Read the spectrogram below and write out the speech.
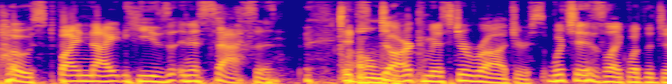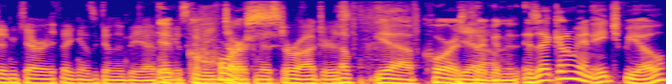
host. By night, he's an assassin. It's Oh Dark Mister Rogers, which is like what the Jim Carrey thing is going to be. I think Of it's going to be Dark. Mister Rogers. Of- yeah, of course Yeah. gonna. Is that gonna be on HBO?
